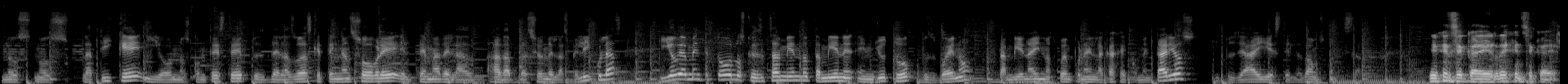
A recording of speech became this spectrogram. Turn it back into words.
nos, nos platique y o nos conteste pues, de las dudas que tengan sobre el tema de la adaptación de las películas. Y obviamente todos los que se están viendo también en, en, YouTube, pues bueno, también ahí nos pueden poner en la caja de comentarios y pues ya ahí este, les vamos contestando. Déjense caer, déjense caer.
